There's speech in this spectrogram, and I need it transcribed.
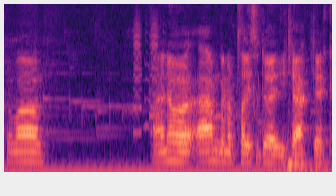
Come on. I know I'm gonna place a dirty tactic.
